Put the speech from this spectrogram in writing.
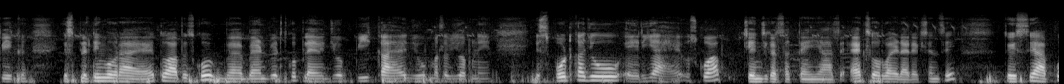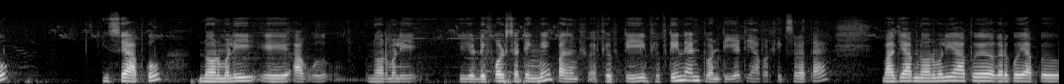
पीक स्प्लिटिंग हो रहा है तो आप इसको बैंड विड्थ को प्ले जो पीक का है, जो मतलब जो अपने स्पोर्ट का जो एरिया है, उसको आप चेंज कर सकते हैं यहाँ से एक्स और वाई डायरेक्शन से। तो इससे आपको इससे आपको नॉर्मली आप नॉर्मली ये डिफ़ॉल्ट सेटिंग में fifty fifteen and twenty eight यहाँ पर फिक्स रहता है। बाकी आप नॉर्मली आप अगर कोई आपको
